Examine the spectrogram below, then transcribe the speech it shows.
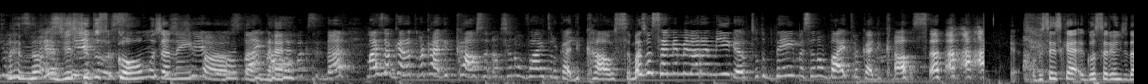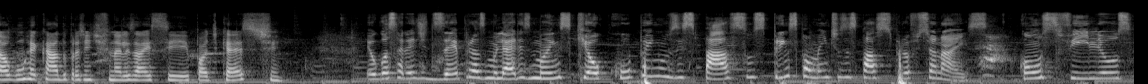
Não, vestidos, como já nem Vestidos, importa, vai né? roupa que se dá, mas eu quero trocar de calça. Não, você não vai trocar de calça. Mas você é minha melhor amiga. Eu, tudo bem, mas você não vai trocar de calça. Vocês quer- gostariam de dar algum recado pra gente finalizar esse podcast? Eu gostaria de dizer para as mulheres mães que ocupem os espaços, principalmente os espaços profissionais, com os filhos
